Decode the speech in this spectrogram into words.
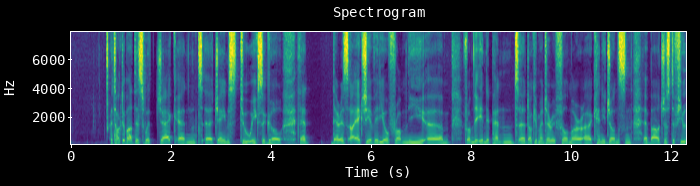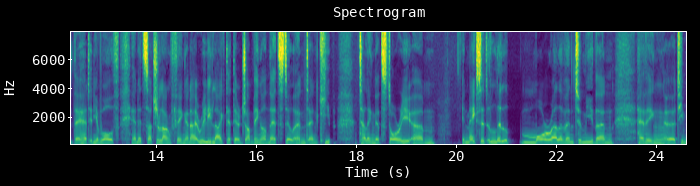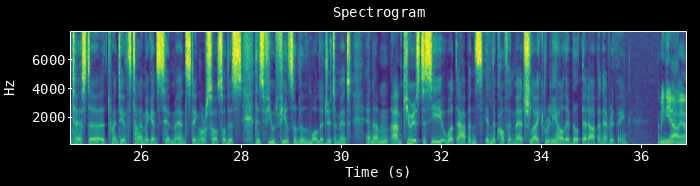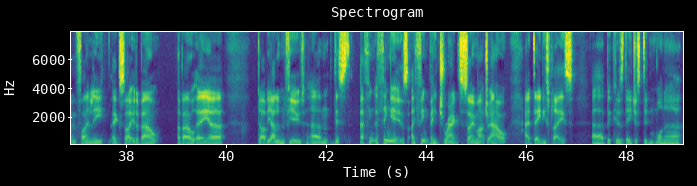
I talked about this with Jack and uh, James two weeks ago that there is actually a video from the um, from the independent uh, documentary filmer uh, Kenny Johnson about just the feud they had in Evolve, and it's such a long thing, and I really like that they're jumping on that still and and keep telling that story. Um, it makes it a little more relevant to me than having uh, Team Taz a twentieth time against him and Sting or so. So this this feud feels a little more legitimate, and um, I'm curious to see what happens in the coffin match, like really how they build that up and everything. I mean, yeah, I am finally excited about about a uh, Darby Allin feud. Um, this, I think, the thing is, I think they dragged so much out at Daily's Place uh, because they just didn't want to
